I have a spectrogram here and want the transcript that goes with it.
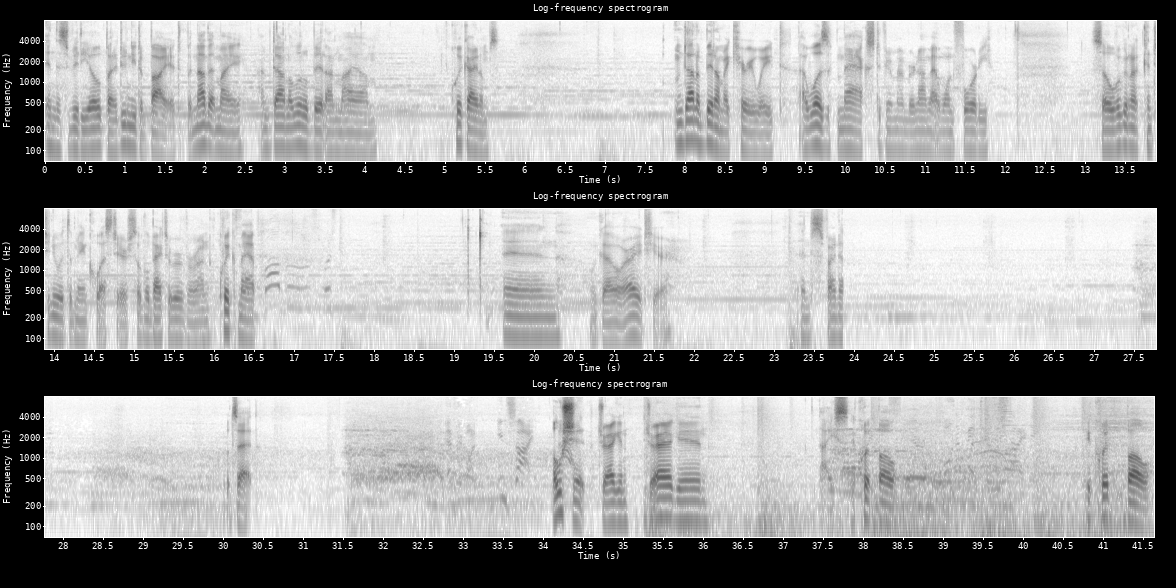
in this video, but I do need to buy it. But now that my I'm down a little bit on my um, quick items, I'm down a bit on my carry weight. I was maxed, if you remember. Now I'm at 140. So we're gonna continue with the main quest here. So go back to River Run. Quick map, and we go right here, and just find out. What's that? Oh shit, dragon, dragon. Nice, equip bow. Equip bow.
